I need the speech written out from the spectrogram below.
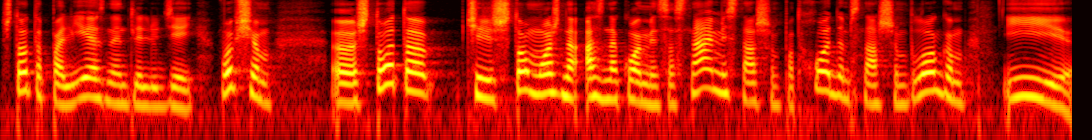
что-то полезное для людей. В общем, э, что-то через что можно ознакомиться с нами, с нашим подходом, с нашим блогом и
